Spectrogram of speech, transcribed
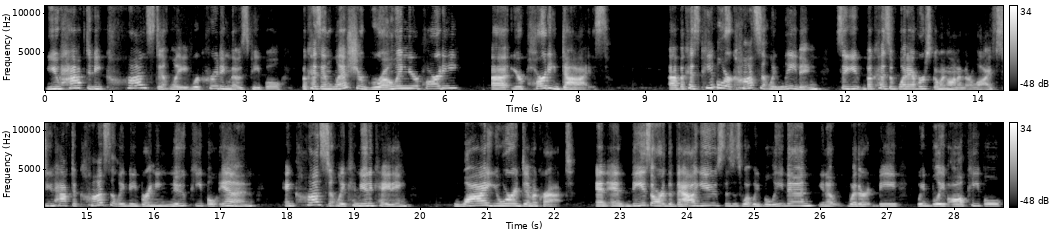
you have to be constantly recruiting those people because unless you're growing your party, uh, your party dies. Uh, because people are constantly leaving so you because of whatever's going on in their life. So you have to constantly be bringing new people in and constantly communicating why you're a democrat. And and these are the values. This is what we believe in you know whether it be we believe all people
